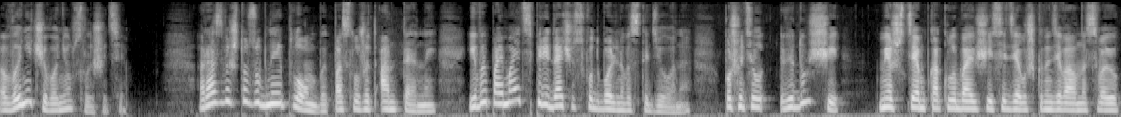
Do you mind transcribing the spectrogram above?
вы ничего не услышите. Разве что зубные пломбы послужат антенной, и вы поймаете передачу с футбольного стадиона. Пошутил ведущий, меж тем, как улыбающаяся девушка надевала на свою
